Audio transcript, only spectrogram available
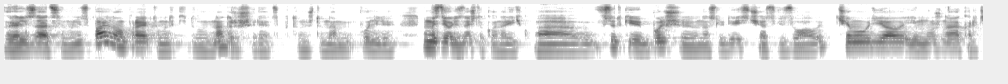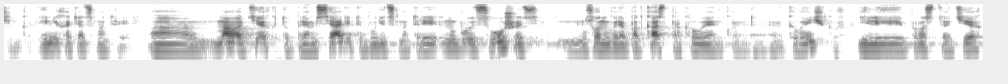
реализации муниципального проекта мы такие думаем, надо расширяться, потому что нам поняли, ну мы сделали, знаешь, такую аналитику. А, все-таки больше у нас людей сейчас визуалы, чем аудиалы, им нужна картинка, и они хотят смотреть. А, мало тех, кто прям сядет и будет смотреть, ну будет слушать, условно говоря, подкаст про КВН, кроме того, КВНщиков или просто тех,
